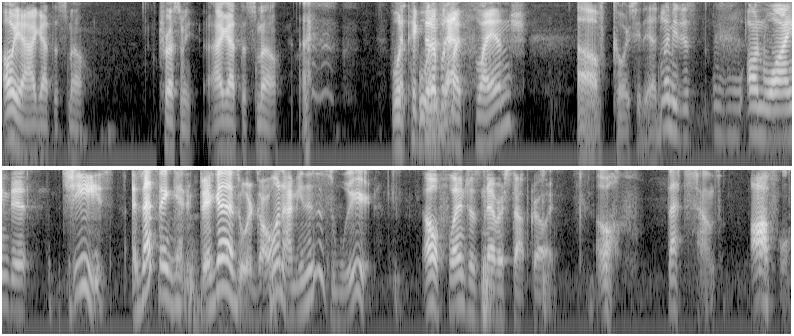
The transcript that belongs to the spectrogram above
Oh yeah, I got the smell. Trust me, I got the smell. What, Picked what it up with that? my flange. Oh, of course you did. Let me just unwind it. Jeez, is that thing getting bigger as we're going? I mean, this is weird. Oh, flanges never stop growing. Oh, that sounds awful.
